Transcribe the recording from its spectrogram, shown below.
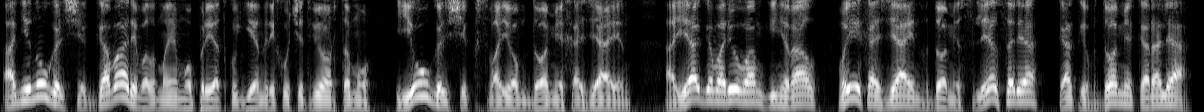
Один угольщик говаривал моему предку Генриху IV, и угольщик в своем доме хозяин. А я говорю вам, генерал, вы хозяин в доме слесаря, как и в доме короля».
